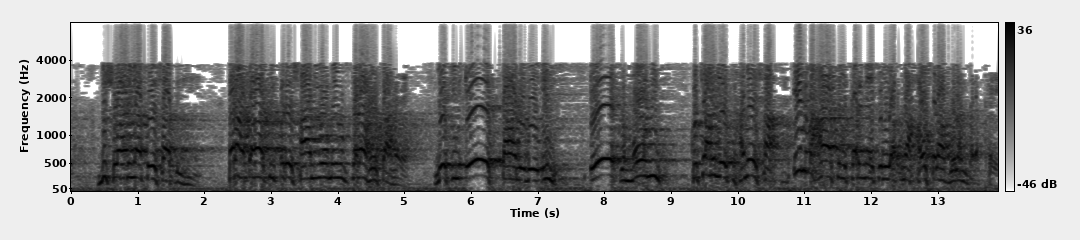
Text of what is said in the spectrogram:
دشواریاں پیش آتی ہیں، طرح طرح کی پریشانیوں میں مبتلا ہوتا ہے، لیکن ایک طالب علم، ایک مومن کو چاہیے کہ ہمیشہ علم حاصل کرنے کے لیے اپنا حوصلہ بلند رکھے،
